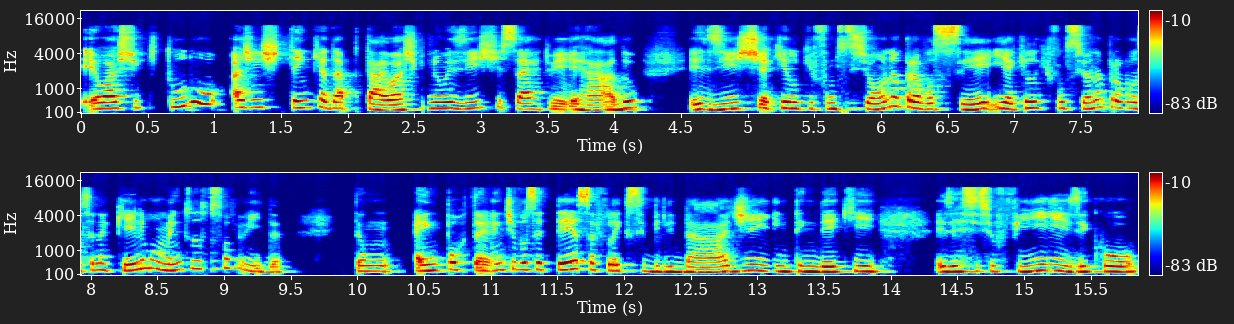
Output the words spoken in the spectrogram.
eu acho que tudo a gente tem que adaptar. Eu acho que não existe certo e errado. Existe aquilo que funciona para você e aquilo que funciona para você naquele momento da sua vida. Então, é importante você ter essa flexibilidade, entender que exercício físico,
